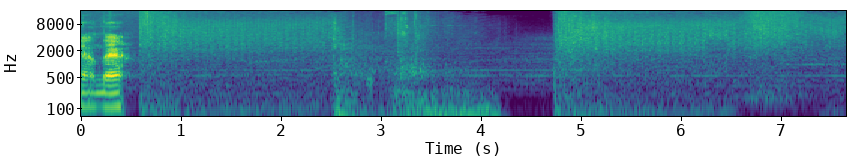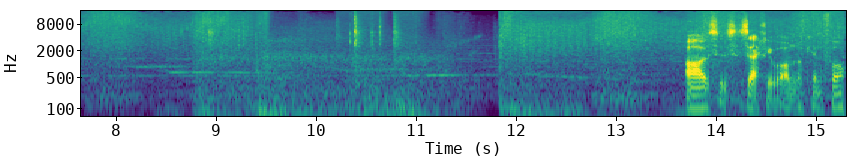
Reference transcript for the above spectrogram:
Down there. Oh, this is exactly what I'm looking for.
